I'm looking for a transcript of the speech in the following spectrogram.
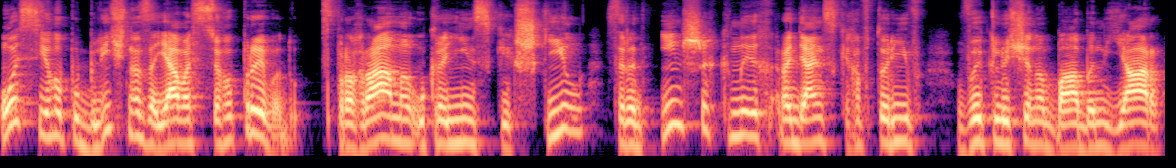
Ось його публічна заява з цього приводу. З програми українських шкіл серед інших книг радянських авторів виключено Бабин Яр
